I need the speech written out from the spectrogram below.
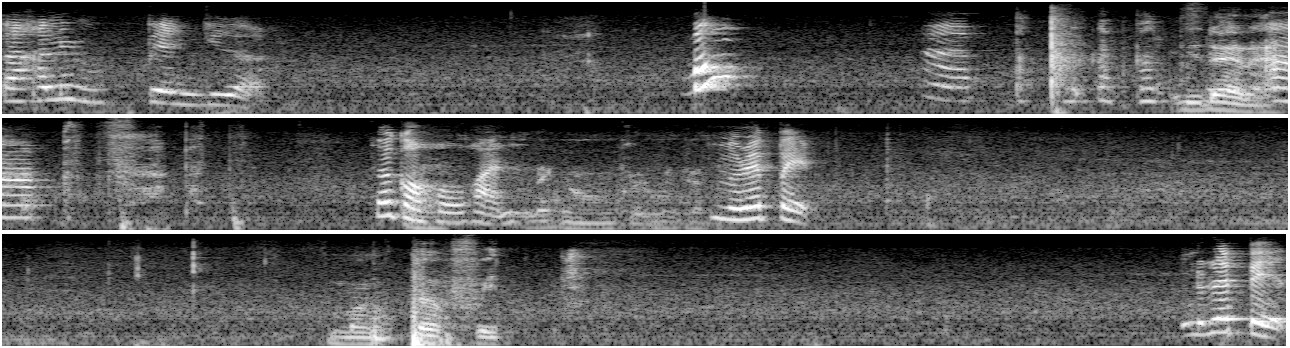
ตาคันนี้เปลี่ยนเหยื่อปุ๊บอะปักปัก นี่ได้อะไรอะได้กล่องของขวัญได้งองคนเหมือนกันหนูได้เป็ดมอนเตอร์ฟิตหนูได้เป็ด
